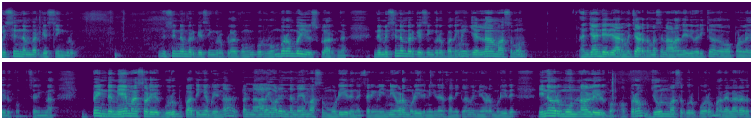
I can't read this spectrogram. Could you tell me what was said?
Machine number guessing group machine number guessing குரூப்பில் இருக்கவங்களுக்கு ரொம்ப ரொம்ப யூஸ்ஃபுல்லாக இருக்குங்க. இந்த மிஷின் நம்பர் கெஸ்ஸிங் குரூப் பார்த்திங்கன்னா எல்லா மாதமும் அஞ்சாந்தேதி ஆரம்பித்து அடுத்த மாதம் நாலாந்தேதி வரைக்கும் அது ஓப்பனில் இருக்கும். சரிங்களா? இப்போ இந்த மே மாதோடைய குரூப் பார்த்தீங்க அப்படின்னா இப்போ நாளையோட இந்த மே மாதம் முடியுதுங்க. சரிங்களா? இன்னையோட முடியுது. இன்றைக்கி தான் சனிக்கிழமை இன்னையோட முடியுது. இன்னும் ஒரு மூணு நாள் இருக்கும். அப்புறம் ஜூன் மாத குரூப் வரும். அதை எல்லோரும் அதை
